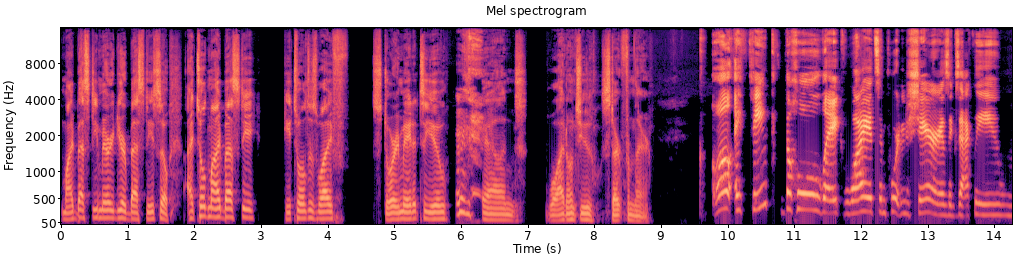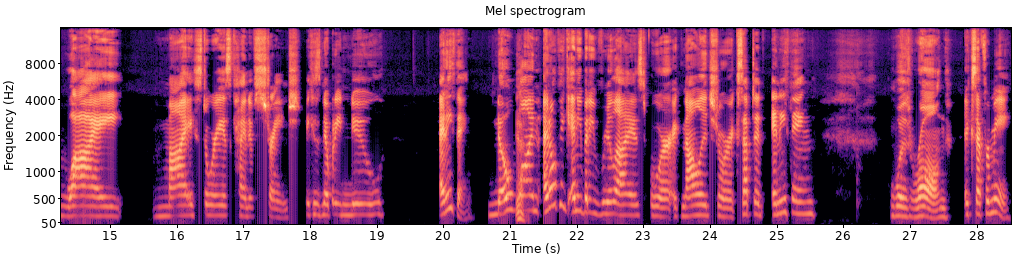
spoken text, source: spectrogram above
my bestie married your bestie. So I told my bestie, he told his wife, story made it to you, and why don't you start from there? Well, I think the whole like why it's important to share is exactly why my story is kind of strange because nobody knew anything. No Yeah. one, I don't think anybody realized or acknowledged or accepted anything was wrong except for me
